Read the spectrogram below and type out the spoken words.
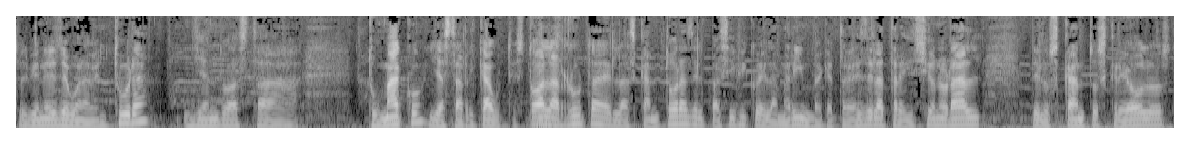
Entonces viene desde Buenaventura, yendo hasta Tumaco y hasta Ricautes. Toda la ruta de las cantoras del Pacífico y de la marimba, que a través de la tradición oral, de los cantos creolos,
